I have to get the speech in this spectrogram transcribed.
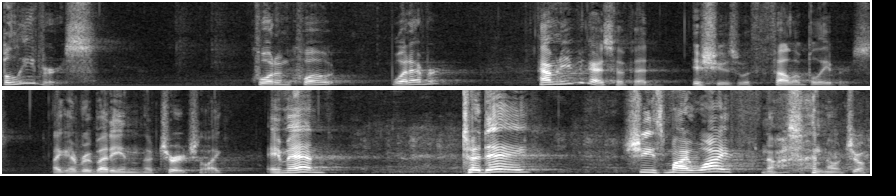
believers? Quote unquote, whatever? How many of you guys have had issues with fellow believers? Like everybody in the church, like, Amen. Today, She's my wife. No, no joke.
